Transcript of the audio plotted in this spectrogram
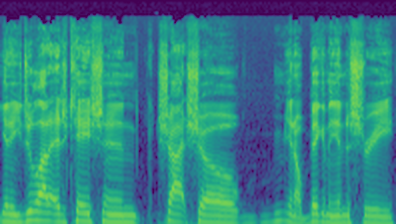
you know, you do a lot of education, shot show, you know, big in the industry.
